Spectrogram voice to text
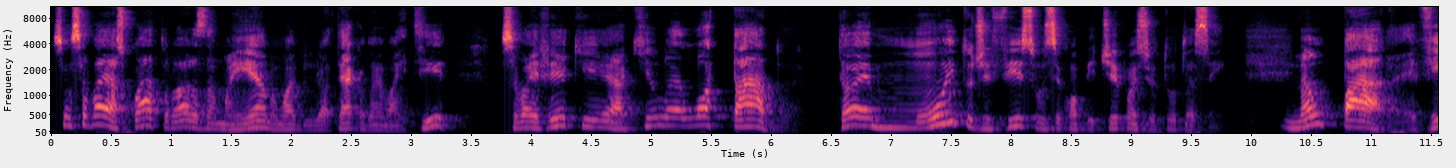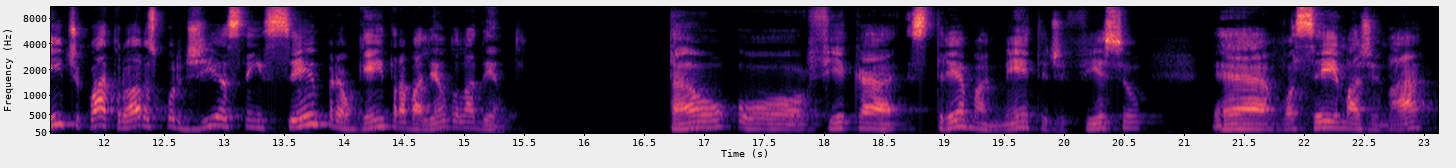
Se você vai às quatro horas da manhã numa biblioteca do MIT, você vai ver que aquilo é lotado. Então é muito difícil você competir com um instituto assim. Não para, é 24 horas por dia, tem sempre alguém trabalhando lá dentro. Então o, fica extremamente difícil é, você imaginar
